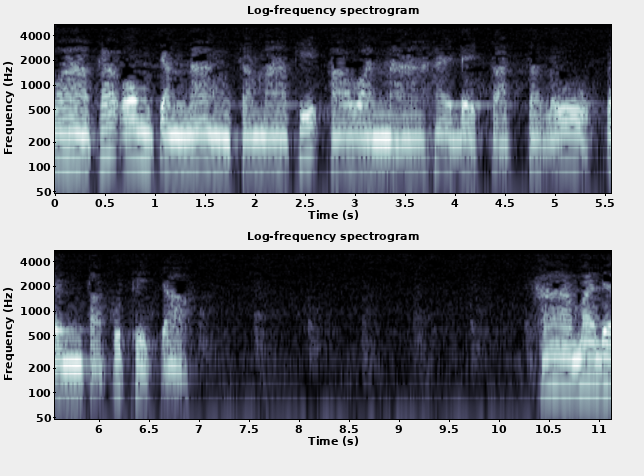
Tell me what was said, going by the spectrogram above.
ว่าพระองค์จะนั่งสมาธิภาวนาให้ได้ตรัสรู้เป็นพระพุทธเจ้า ถ้าไม่ได้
